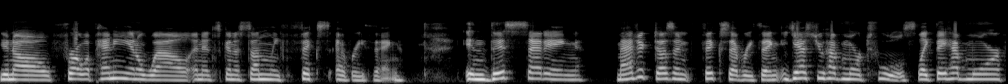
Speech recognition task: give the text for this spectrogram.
you know, throw a penny in a well and it's going to suddenly fix everything. In this setting, magic doesn't fix everything. Yes, you have more tools. Like they have more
